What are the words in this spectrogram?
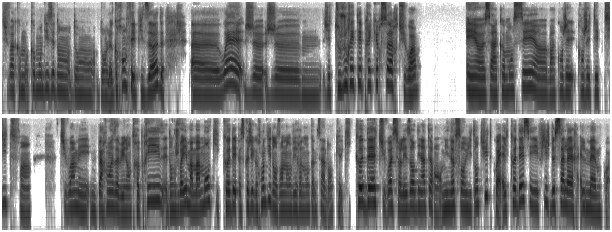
tu vois, comme, comme on disait dans, dans, dans le grand épisode, euh, ouais, je, mmh, j'ai toujours été précurseur, tu vois. Et euh, ça a commencé euh, ben, quand, j'étais petite. Enfin, tu vois, mes, parents, ils avaient une entreprise. Et donc, je voyais ma maman qui codait, parce que j'ai grandi dans un environnement comme ça, donc qui codait, tu vois, sur les ordinateurs en 1988, quoi. Elle codait ses fiches de salaire elle-même, quoi.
